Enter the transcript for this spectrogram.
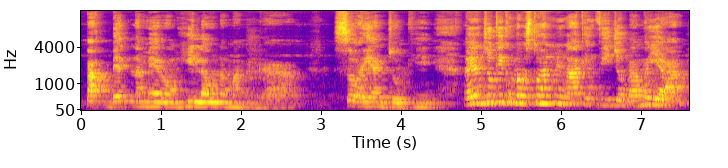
pakbet na merong hilaw na mangga. So, ayan, Chuki. Ngayon, Chuki, kung magustuhan mo yung aking video mamaya,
